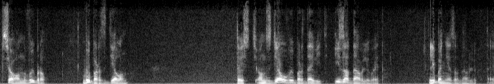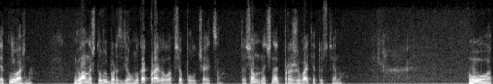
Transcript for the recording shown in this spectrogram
Все, он выбрал, выбор сделан. То есть он сделал выбор давить и задавливает, либо не задавливает. Это не важно. Главное, что выбор сделал. Ну, как правило, все получается. То есть он начинает проживать эту стену. Вот.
